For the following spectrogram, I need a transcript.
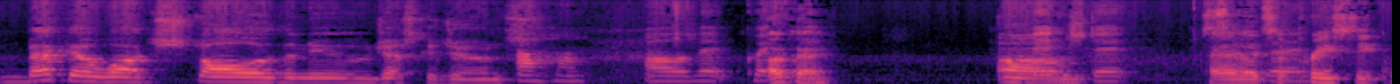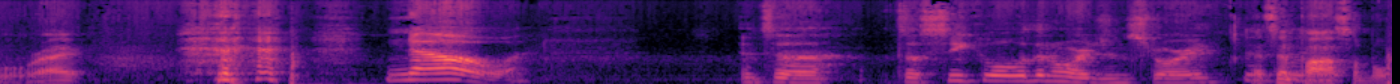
Becca watched all of the new Jessica Jones. Uh huh. All of it quickly. okay, Um, Binged it. and So it's a good. pre sequel, right? no. it's a it's a sequel with an origin story. It's Mm-hmm. impossible.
